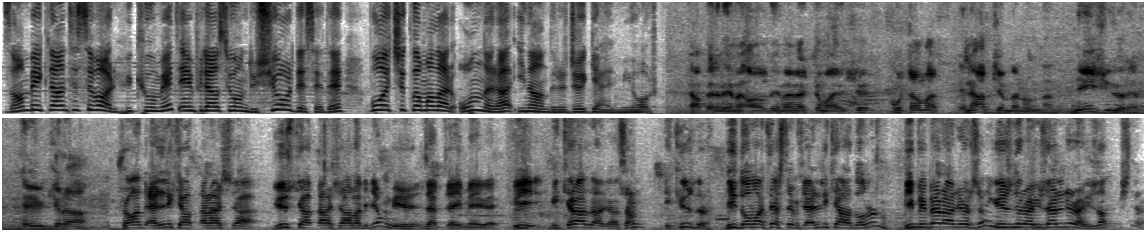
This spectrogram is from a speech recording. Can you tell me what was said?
Zam beklentisi var. Hükümet enflasyon düşüyor dese de bu açıklamalar onlara inandırıcı gelmiyor. Ya benim aldığım emekli maaşı kurtarmaz. E ne yapacağım ben ondan? Ne işi göreyim? Ev kira. Şu anda 50 kağıttan aşağı, 100 kağıttan aşağı alabiliyor mu bir zebzeyi meyve? Bir, bir kiraz alıyorsan 200 lira. Bir domates demiş 50 kağıt olur mu? Bir biber alıyorsan 100 lira, 150 lira, 160 lira.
